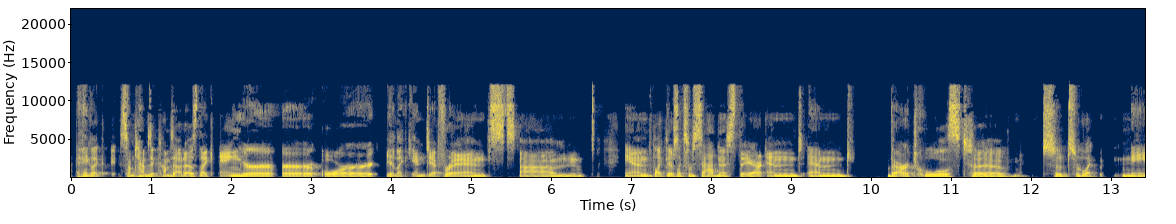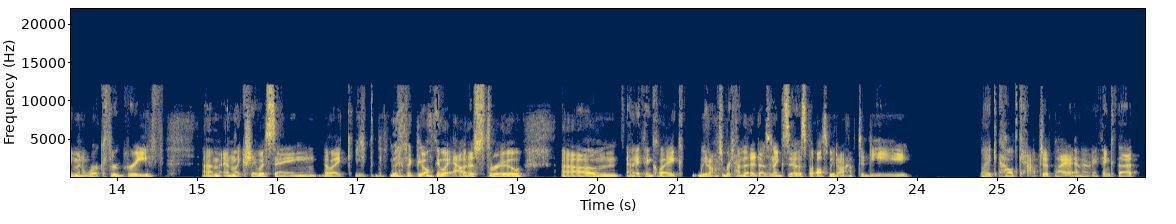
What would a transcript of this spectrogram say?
I think like sometimes it comes out as like anger or like indifference. Um, and like there's like some sadness there and, and there are tools to, to sort of like name and work through grief. Um, and like Shay was saying, like, you, like the only way out is through. Um, and I think like we don't have to pretend that it doesn't exist, but also we don't have to be like held captive by it. And I think that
